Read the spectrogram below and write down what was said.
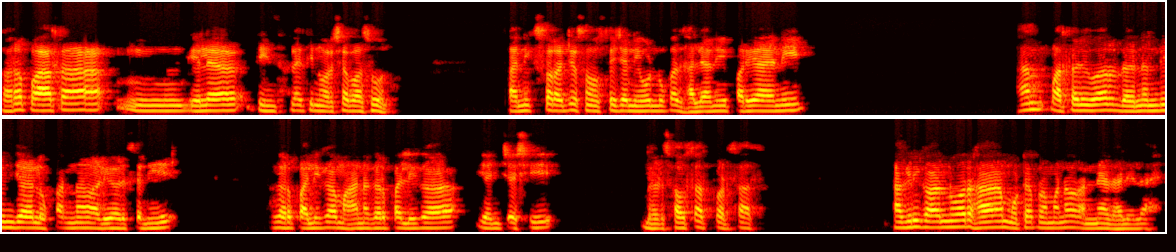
खरं पाहता गेल्या 3-3.5 वर्षापासून स्थानिक स्वराज्य संस्थेच्या निवडणुका झाल्याने पर्यायाने लहान पातळीवर दैनंदिन ज्या लोकांना अडीअडचणी नगरपालिका, महानगरपालिका यांच्याशी भेडसावतात, पडतात. नागरिकांवर हा मोठ्या प्रमाणावर अन्याय झालेला आहे.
